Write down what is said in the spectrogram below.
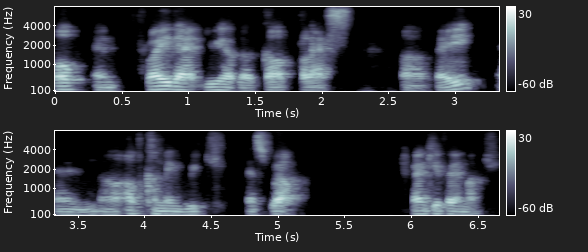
hope and pray that you have a God blessed uh, day and uh, upcoming week as well. Thank you very much.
